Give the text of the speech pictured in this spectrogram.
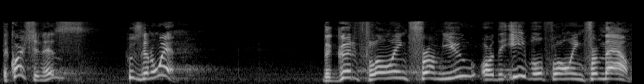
The question is, who's going to win? The good flowing from you or the evil flowing from them?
